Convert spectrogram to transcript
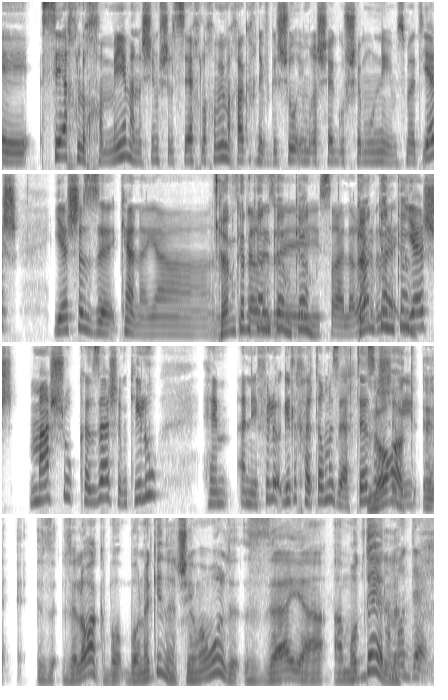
אה, שיח לוחמים, אנשים של שיח לוחמים אחר כך נפגשו עם ראשי גוש אמונים. זאת אומרת, יש, יש איזה, כן, היה... כן, כן, כן, כן, כן. ישראל כן, הראל, כן, וזה, כן. יש משהו כזה שהם כאילו, הם, אני אפילו אגיד לך יותר מזה, התזה לא שלי, רק, אה, זה, זה לא רק, בוא, בוא נגיד, אנשים אמרו זה, זה היה המודל. המודל, נכון.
